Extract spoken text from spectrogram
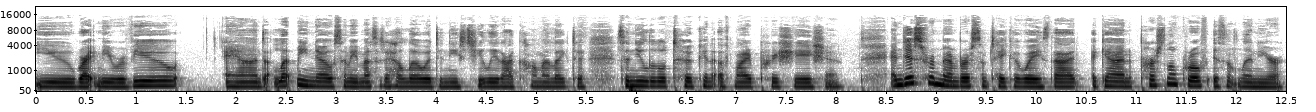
you write me a review and let me know. Send me a message at hello at deniseglee.com. I like to send you a little token of my appreciation. And just remember some takeaways that, again, personal growth isn't linear,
